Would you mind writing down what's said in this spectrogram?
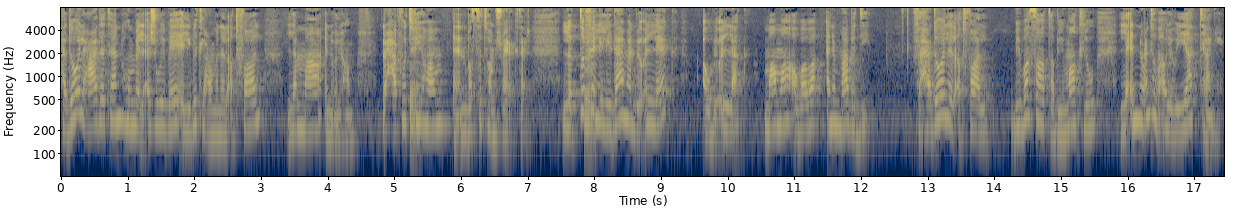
هدول عادة هم الأجوبة اللي بيطلعوا من الأطفال لما نقولهم. رح أفوت فيهم نبسطهم شوي أكتر. للطفل اللي دائما بيقول لك أو بيقول لك ماما أو بابا أنا ما بدي. فهدول الأطفال ببساطة بيماطلوا لأنه عندهم أولويات تانية.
